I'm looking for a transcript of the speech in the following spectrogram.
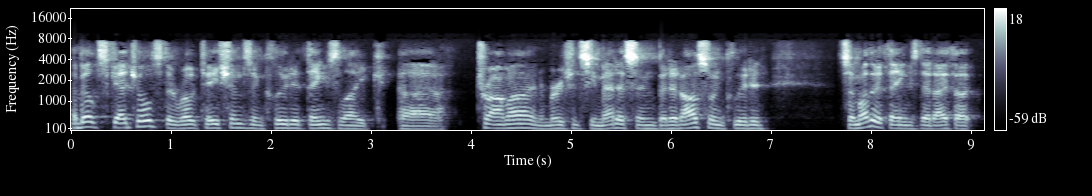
I built schedules. The rotations included things like uh, trauma and emergency medicine, but it also included some other things that I thought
